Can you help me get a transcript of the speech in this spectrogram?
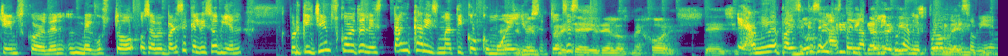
James Corden, me gustó, o sea, me parece que lo hizo bien, porque James Corden es tan carismático como ellos. entonces, de los mejores. A mí me parece que hasta en la película de Prom lo hizo bien.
